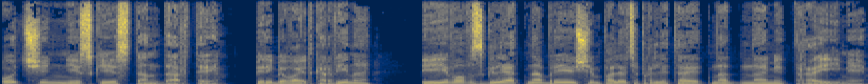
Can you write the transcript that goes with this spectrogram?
очень низкие стандарты» перебивает Карвина, и его взгляд на бреющем полете пролетает над нами троими.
